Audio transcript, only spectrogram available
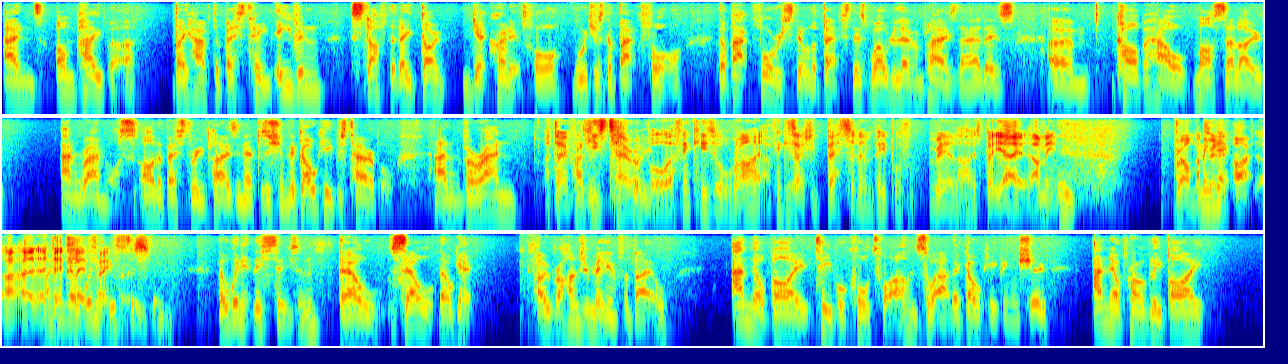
and on paper they have the best team. Even stuff that they don't get credit for, which is the back four, the back four is still the best. There's world eleven players there. There's um, Carvajal, Marcelo, and Ramos are the best three players in their position. The goalkeeper's terrible, and Varane. I don't think he's fully- terrible. I think he's all right. I think he's actually better than people realise. But yeah, I mean, he- Real I mean, Madrid, I- uh, I they're think clear they'll win it this favourites. season. They'll win it this season. They'll sell. They'll get over 100 million for Bale, and they'll buy Thibaut Courtois and sort out their goalkeeping issue, and they'll probably buy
